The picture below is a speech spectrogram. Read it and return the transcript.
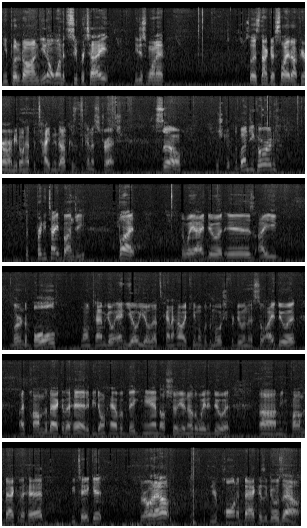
You put it on, you don't want it super tight, you just want it so it's not gonna slide off your arm. You don't have to tighten it up because it's gonna stretch. So, the bungee cord, it's a pretty tight bungee, but the way I do it is I learned to bowl long time ago and yo-yo. That's kind of how I came up with the motion for doing this. So I do it, I palm the back of the head. If you don't have a big hand, I'll show you another way to do it. Um, you can palm the back of the head, you take it, throw it out, and you're pulling it back as it goes out.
